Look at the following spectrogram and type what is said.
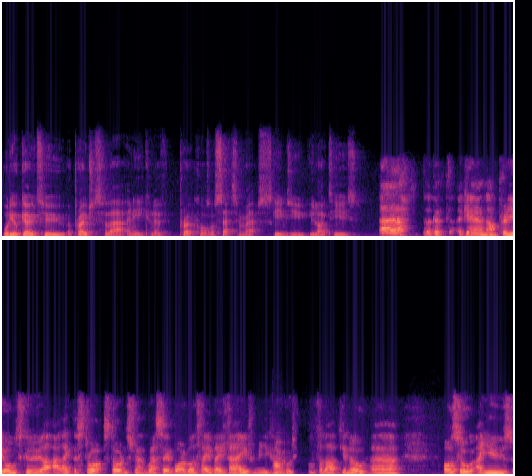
what are your go to approaches for that? Any kind of protocols or sets and reps schemes you, you like to use? Uh, look at again. I'm pretty old school. I, I like the start starting strength Westside Barbell five by five. I mean, you can't yeah. go too long for that, you know. Uh, also, I use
